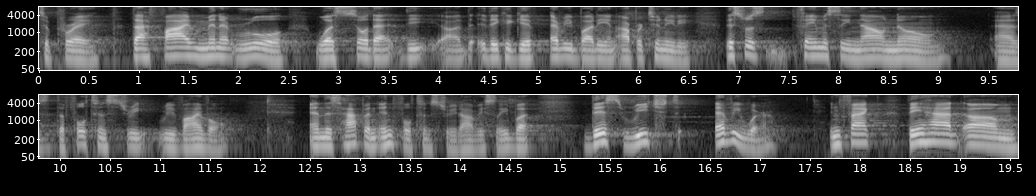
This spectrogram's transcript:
to pray. That five minute rule was so that the, uh, they could give everybody an opportunity. This was famously now known as the Fulton Street Revival. And this happened in Fulton Street, obviously, but this reached everywhere. In fact, they had, um,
